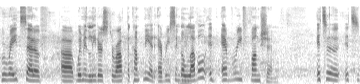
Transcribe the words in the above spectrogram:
great set of uh, women leaders throughout the company at every single level, at every function. It's a, it's,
